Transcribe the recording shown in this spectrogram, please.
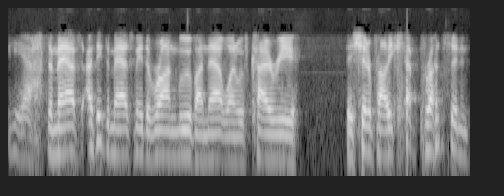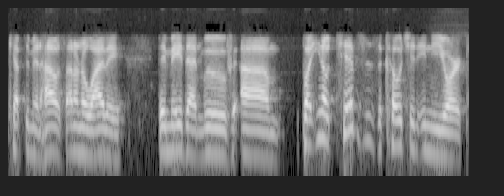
Yeah, the Mavs. I think the Mavs made the wrong move on that one with Kyrie. They should have probably kept Brunson and kept him in house. I don't know why they they made that move. Um, but you know, Thibs is the coach in, in New York.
